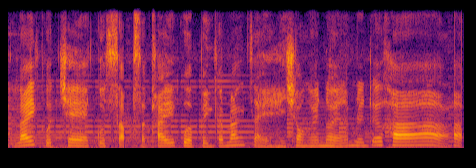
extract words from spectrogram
ดไลค์ กดแชร์ กด Subscribe เพื่อเป็นกำลังใจให้ช่องน้อยๆน้ำเด้อค่ะ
